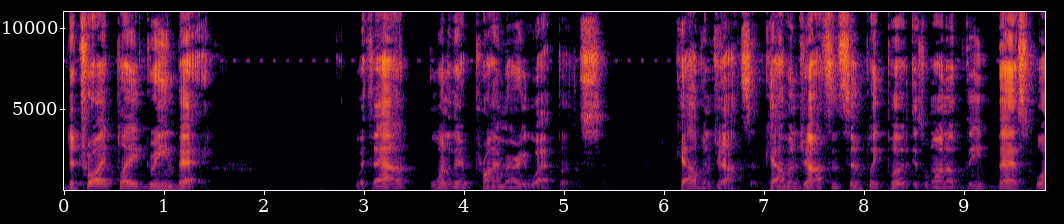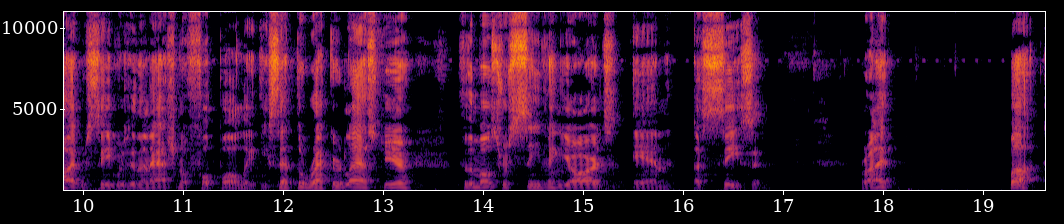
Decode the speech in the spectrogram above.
Detroit played Green Bay without one of their primary weapons. Calvin Johnson. Calvin Johnson, simply put, is one of the best wide receivers in the National Football League. He set the record last year for the most receiving yards in a season, right? But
